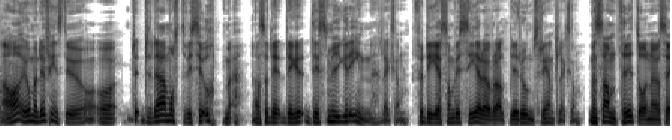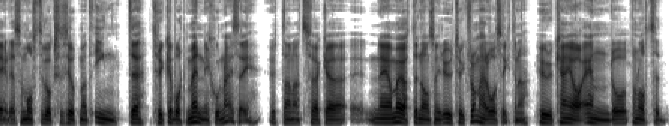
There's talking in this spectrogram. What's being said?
Ja, jo men det finns det ju. Och, och det, det där måste vi se upp med. Alltså det, det, det smyger in, liksom. För det som vi ser överallt blir rumsrent, liksom. Men samtidigt då, när jag säger det, så måste vi också se upp med att inte trycka bort människorna i sig. Utan att söka, när jag möter någon som ger uttryck för de här åsikterna, hur kan jag ändå på något sätt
